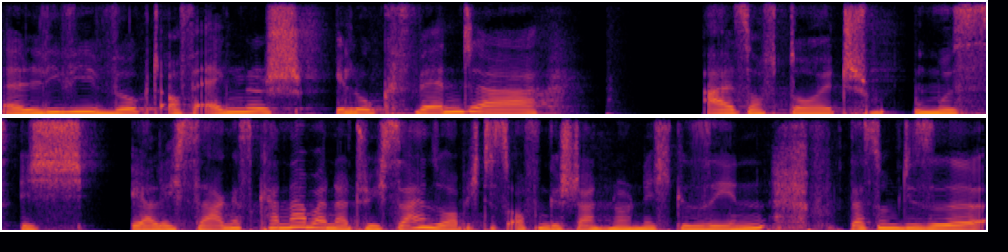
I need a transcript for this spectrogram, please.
äh, Livy wirkt auf Englisch eloquenter als auf Deutsch, muss ich ehrlich sagen. Es kann aber natürlich sein, so habe ich das offen gestanden noch nicht gesehen, dass um diese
